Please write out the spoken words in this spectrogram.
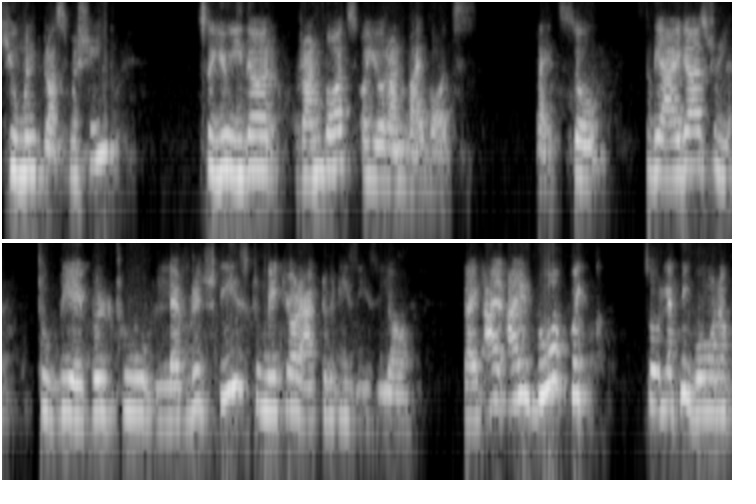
human plus machine so you either run bots or you run by bots right so the idea is to to be able to leverage these to make your activities easier, right? I, I'll do a quick, so let me go on a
